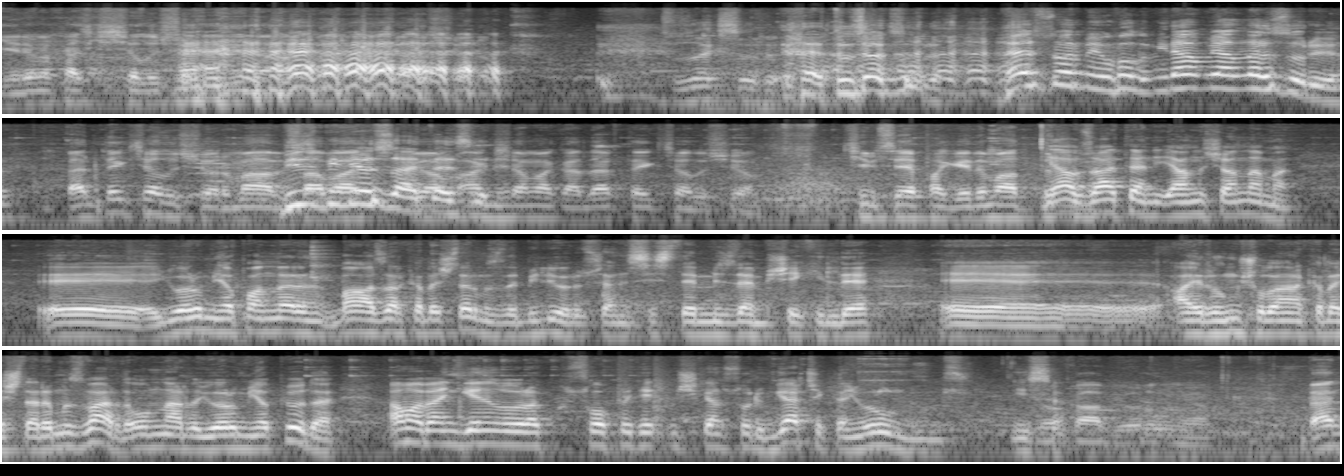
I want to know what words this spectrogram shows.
Yerime kaç kişi çalışıyor? bugün abi? Ben çalışıyorum. Tuzak soru. Tuzak soru. Ben sormuyorum oğlum. inanmayanlar soruyor. Ben tek çalışıyorum abi. Biz Sabah biliyoruz zaten çıkıyorum, seni. Akşama kadar tek çalışıyorum. Kimseye paketimi attım. Ya zaten yanlış anlama. Ee, yorum yapanların bazı arkadaşlarımız da biliyoruz. Yani sistemimizden bir şekilde ee, ayrılmış olan arkadaşlarımız var da onlar da yorum yapıyor da. Ama ben genel olarak sohbet etmişken soruyorum. Gerçekten yorulmuyor musun İsa? Yok abi yorulmuyor. Ben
